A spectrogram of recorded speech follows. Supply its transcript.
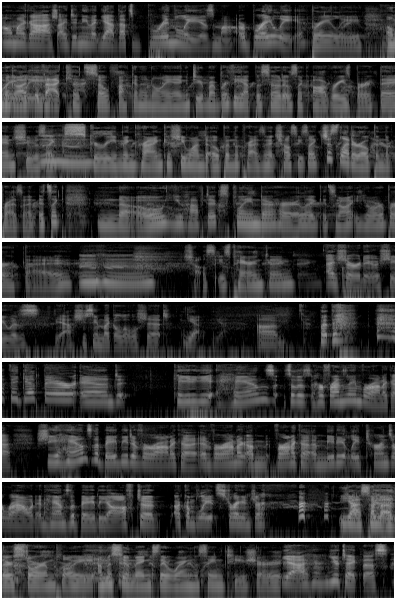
Oh my gosh, I didn't even. Yeah, that's Brinley's mom or Brayley. Brayley. Oh my Brayley. god, that kid's so fucking annoying. Do you remember the episode? It was like Aubree's birthday and she was like screaming, crying because she wanted to open the present. Chelsea's like, just let her open the present. It's like, no, you have to explain to her, like, it's not your birthday. Mm-hmm. Chelsea's parenting. I sure do. She was. Yeah, she seemed like a little shit. Yeah. Um, but they they get there and Katie hands so this her friend's name Veronica. She hands the baby to Veronica, and Veronica um, Veronica immediately turns around and hands the baby off to a complete stranger. Yeah, some other store employee. I'm assuming because they were wearing the same T-shirt. yeah, you take this.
